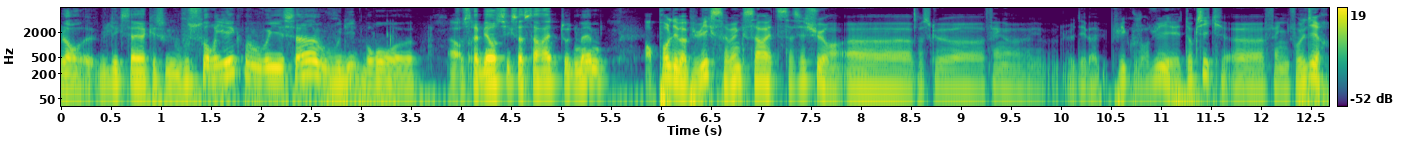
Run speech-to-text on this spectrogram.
Alors, vu de l'extérieur, qu'est-ce que vous sauriez quand vous voyez ça? Ou vous dites, bon, euh, ce serait bien aussi que ça s'arrête tout de même alors pour le débat public, ce serait bien que ça s'arrête, ça c'est sûr. Euh, parce que euh, enfin, le débat public aujourd'hui est toxique. Enfin, il faut le dire.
